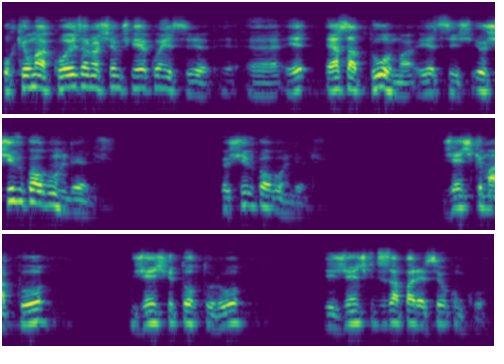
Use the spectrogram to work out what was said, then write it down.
Porque uma coisa nós temos que reconhecer: é, é, essa turma, esses, eu estive com alguns deles. Eu estive com alguns deles gente que matou, gente que torturou e gente que desapareceu com o corpo.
